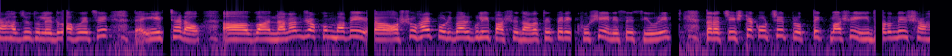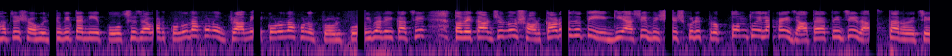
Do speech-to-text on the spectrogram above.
সাহায্য তুলে দেওয়া হয়েছে এছাড়াও নানান রকম ভাবে অসহায় পরিবারগুলির পাশে দাঁড়াতে পেরে খুশি এনএসএস ইউনিট। তারা চেষ্টা করছে প্রত্যেক মাসে এই ধরনের সাহায্য সহযোগিতা নিয়ে পৌঁছে যাওয়ার কোনো না কোনো গ্রামে, কোনো না কোনো পরিবারের কাছে। তবে তার জন্য সরকারও যাতে এগিয়ে আসে, বিশেষ করে প্রত্যন্ত এলাকায় যাতায়াতের যে রাস্তা রয়েছে,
